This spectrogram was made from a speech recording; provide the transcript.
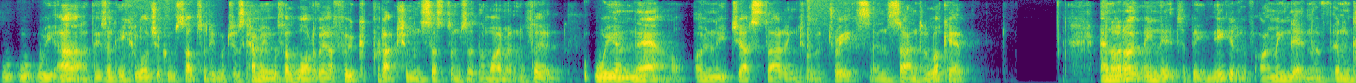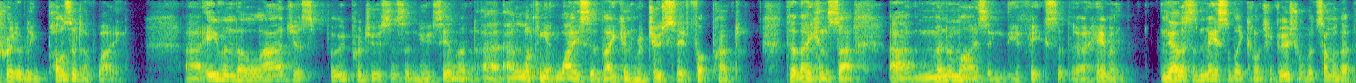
we are. There's an ecological subsidy which is coming with a lot of our food production systems at the moment that we are now only just starting to address and starting to look at. And I don't mean that to be negative. I mean that in a, an incredibly positive way. Uh, even the largest food producers in New Zealand are, are looking at ways that they can reduce their footprint that they can start uh, minimizing the effects that they're having. Now, this is massively controversial, but some of the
